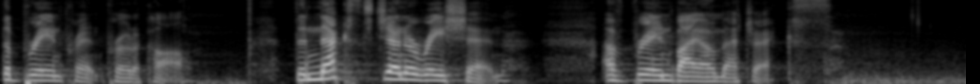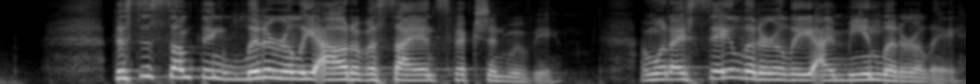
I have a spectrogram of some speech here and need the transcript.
the BrainPrint protocol, the next generation of brain biometrics. This is something literally out of a science fiction movie. And when I say literally, I mean literally.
